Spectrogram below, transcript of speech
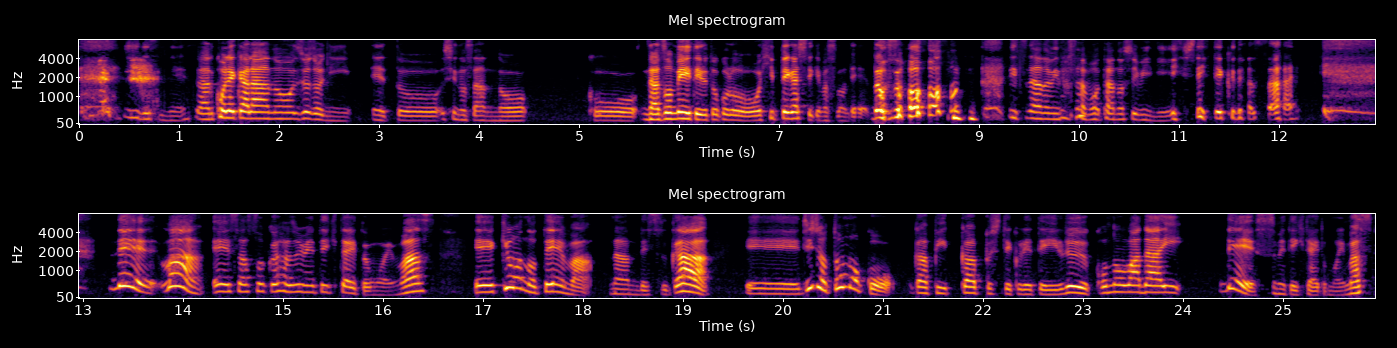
いいですね。あのこれから、あの、徐々に、えっ、と、しのさんの、こう、謎めいているところをひっぺがしていきますので、どうぞ、リスナーの皆さんも楽しみにしていてください。では、えー早速始めていきたいと思います。えー今日のテーマなんですが、えー次女とも子がピックアップしてくれているこの話題で進めていきたいと思います。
